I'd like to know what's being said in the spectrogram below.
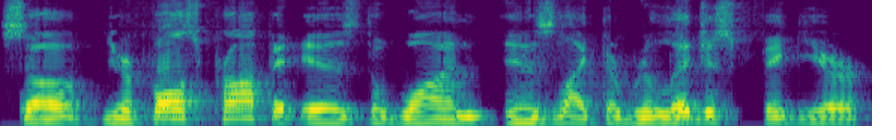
So your false prophet is the one is like the religious figure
